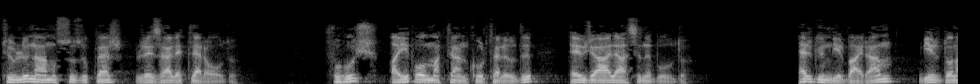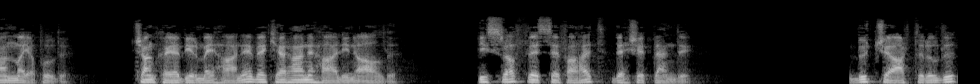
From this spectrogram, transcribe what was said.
türlü namussuzluklar, rezaletler oldu. Fuhuş ayıp olmaktan kurtarıldı, evci alasını buldu. Her gün bir bayram, bir donanma yapıldı. Çankaya bir meyhane ve kerhane halini aldı. İsraf ve sefahet dehşetlendi. Bütçe arttırıldı,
